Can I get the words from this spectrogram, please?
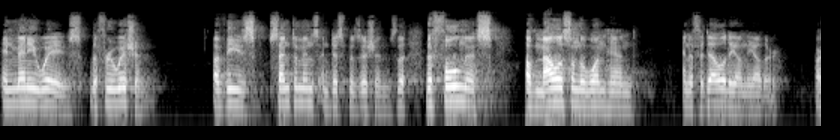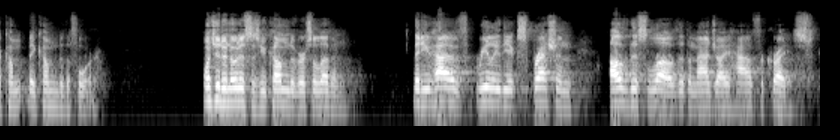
in many ways the fruition of these sentiments and dispositions, the, the fullness of malice on the one hand and of fidelity on the other, are come, they come to the fore. I want you to notice as you come to verse 11 that you have really the expression of this love that the Magi have for Christ.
